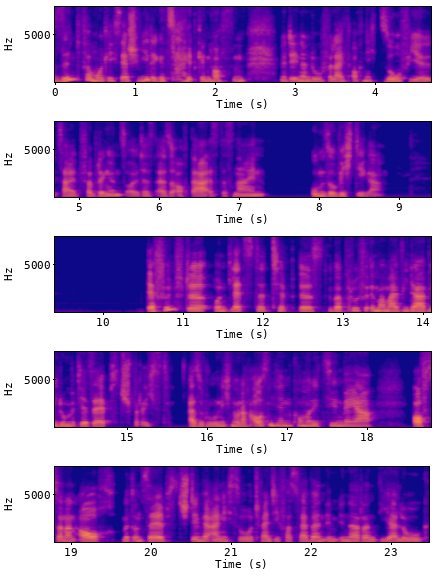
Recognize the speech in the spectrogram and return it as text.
sind vermutlich sehr schwierige Zeitgenossen, mit denen du vielleicht auch nicht so viel Zeit verbringen solltest. Also auch da ist das Nein umso wichtiger. Der fünfte und letzte Tipp ist, überprüfe immer mal wieder, wie du mit dir selbst sprichst. Also du nicht nur nach außen hin kommunizieren wir ja oft, sondern auch mit uns selbst stehen wir eigentlich so 24/7 im inneren Dialog.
